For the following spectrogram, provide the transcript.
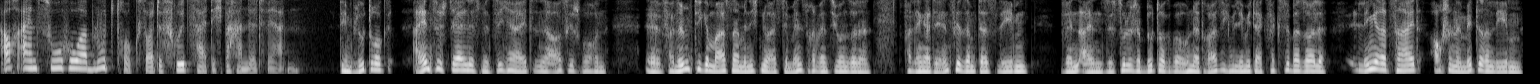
Auch ein zu hoher Blutdruck sollte frühzeitig behandelt werden. Den Blutdruck einzustellen ist mit Sicherheit eine ausgesprochen äh, vernünftige Maßnahme, nicht nur als Demenzprävention, sondern verlängert ja insgesamt das Leben. Wenn ein systolischer Blutdruck über 130 Millimeter Quecksilbersäule längere Zeit, auch schon im mittleren Leben,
